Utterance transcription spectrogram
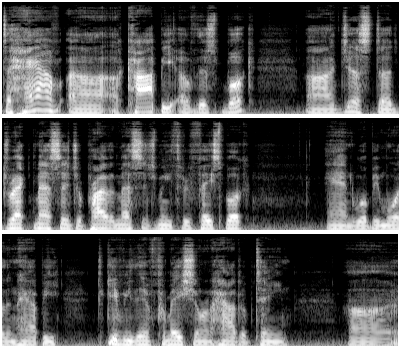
to have uh, a copy of this book, uh, just direct message or private message me through Facebook, and we'll be more than happy to give you the information on how to obtain uh,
